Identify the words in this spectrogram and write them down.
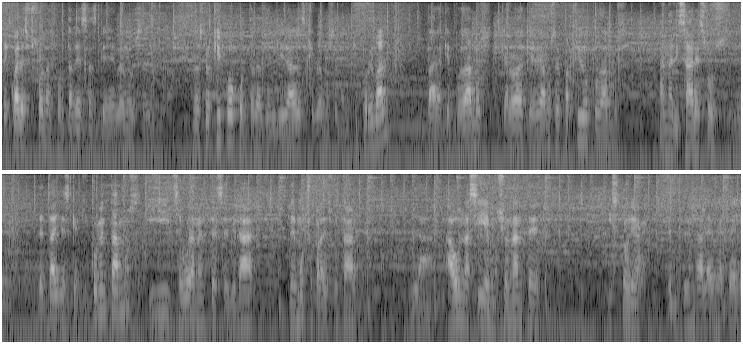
de cuáles son las fortalezas que vemos en nuestro equipo contra las debilidades que vemos en el equipo rival, para que podamos, que a la hora que veamos el partido, podamos analizar esos eh, detalles que aquí comentamos y seguramente servirá de mucho para disfrutar la aún así emocionante historia que nos brinda la NFL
